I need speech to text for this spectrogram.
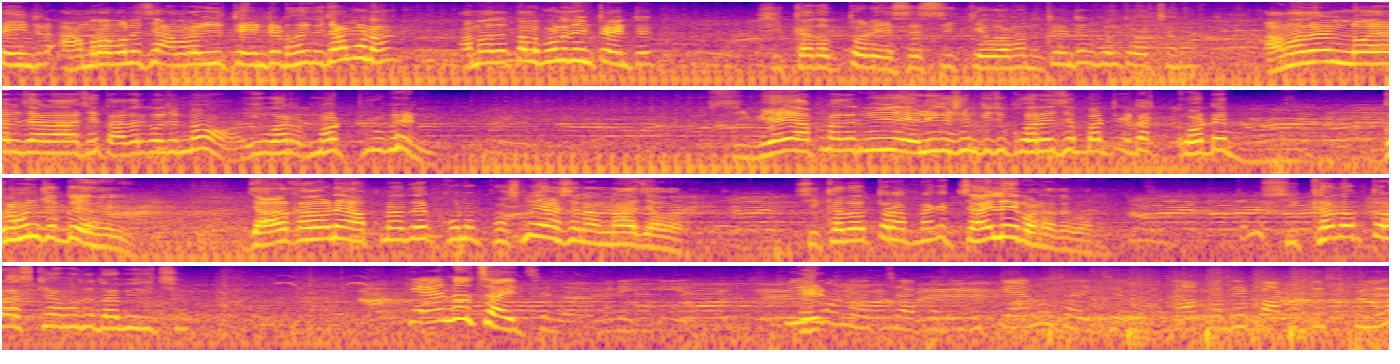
tainted আমরা বলেছি আমরা যদি টেন্টেড হইতে যাব না। আমাদের তাহলে বলে দিন টেন্টেড শিক্ষা দপ্তর এসএসসি কেউ আমাদের টেন্টেড বলতে পারছে না। আমাদের লয়াল যারা আছে তাদের বলছে no you are not proven CBI আপনাদের বিরুদ্ধে এলিগেশন কিছু করেছে বাট এটা কোর্টে গ্রহণযোগ্য হয়নি। যার কারণে আপনাদের কোনো প্রশ্নই আসে না না যাওয়ার। শিক্ষা দপ্তর আপনাকে চাইলেই পাঠাতে পারে। তাহলে শিক্ষা দপ্তর আজকে আমাদের দাবি দিচ্ছে। কেন চাইছে না? মানে কি মনে হচ্ছে আপনাদের? কেন চাইছে আপনাদের পাঠাতে স্কুলে?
